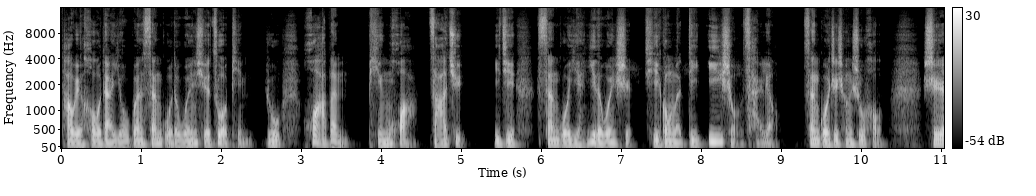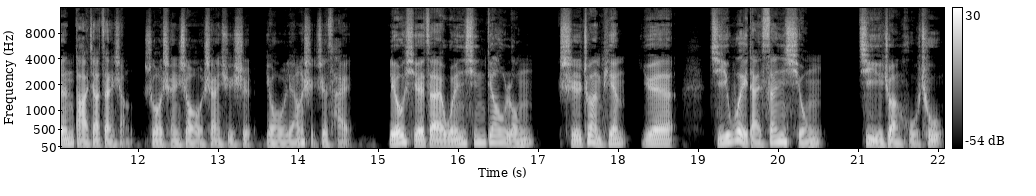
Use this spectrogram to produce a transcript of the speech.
它为后代有关三国的文学作品，如话本、评话、杂剧以及《三国演义》的问世，提供了第一手材料。《三国志》成书后，时人大加赞赏，说陈寿善叙事，有良史之才。刘勰在《文心雕龙史传篇》曰：“即魏代三雄，纪传虎出，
